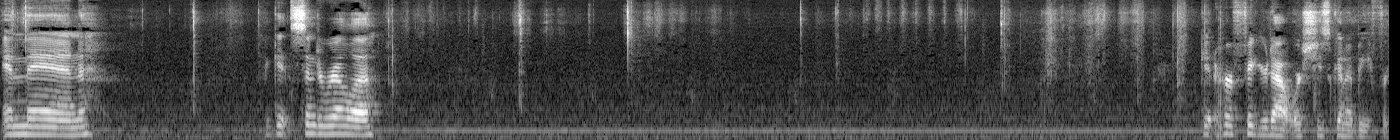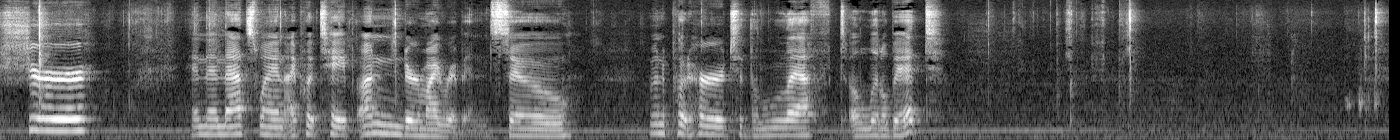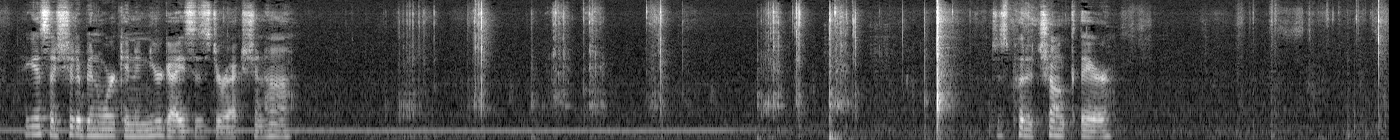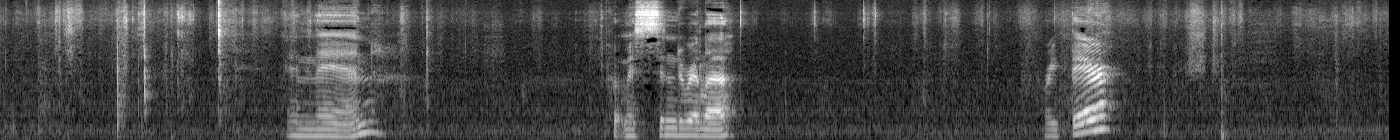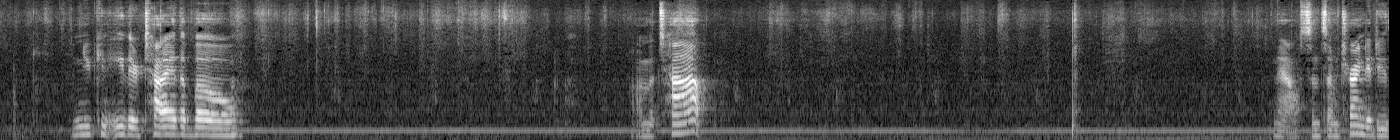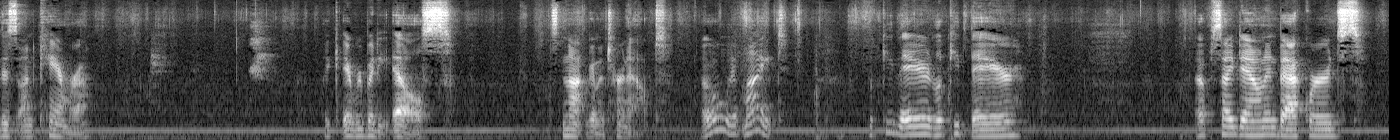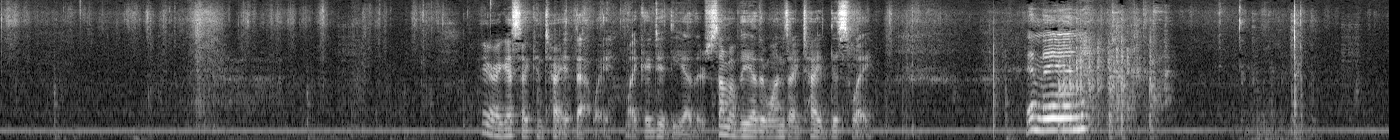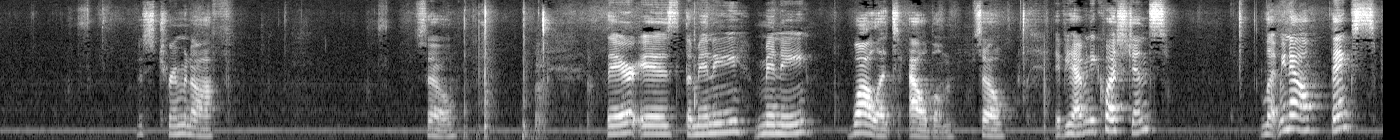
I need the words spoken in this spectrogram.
And then I get Cinderella get her figured out where she's going to be for sure. And then that's when I put tape under my ribbon. So I'm going to put her to the left a little bit. I guess I should have been working in your guys' direction, huh? Just put a chunk there. And then put Miss Cinderella right there. And you can either tie the bow on the top Now, since I'm trying to do this on camera, like everybody else, it's not going to turn out. Oh, it might. Looky there, looky there. Upside down and backwards. There, I guess I can tie it that way, like I did the others. Some of the other ones I tied this way. And then just trim it off. So there is the Mini Mini Wallet album. So if you have any questions, let me know. Thanks.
